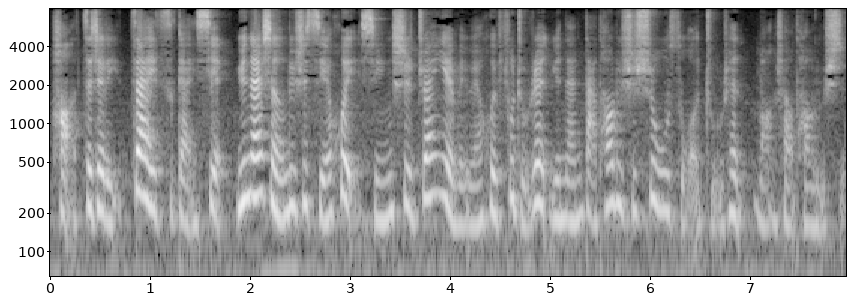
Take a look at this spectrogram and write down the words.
好，在这里再一次感谢云南省律师协会刑事专业委员会副主任、云南大韬律师事务所主任王绍涛律师。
